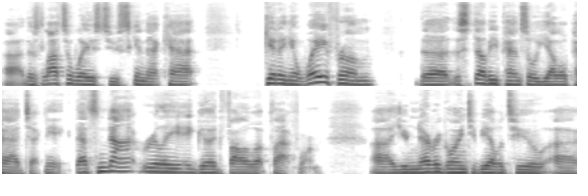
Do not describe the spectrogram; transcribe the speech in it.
Uh, there's lots of ways to skin that cat, getting away from the, the stubby pencil yellow pad technique. That's not really a good follow up platform. Uh, you're never going to be able to uh,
